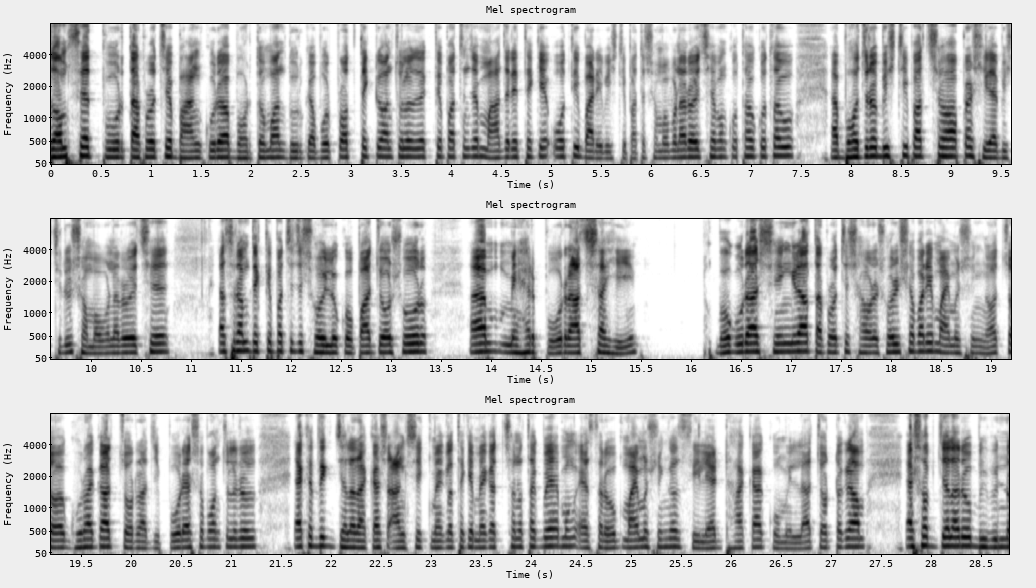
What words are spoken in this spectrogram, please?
জমশেদপুর, তারপর হচ্ছে বাঁকুড়া বর্ধমান, দুর্গাপুর প্রত্যেকটি অঞ্চলে দেখতে পাচ্ছেন যে মাঝারি থেকে অতি ভারী বৃষ্টিপাতের সম্ভাবনা রয়েছে এবং কোথাও কোথাও বজ্র বৃষ্টিপাত সহ আপনার শিলাবৃষ্টিরও সম্ভাবনা রয়েছে। এছাড়া আমি দেখতে পাচ্ছি যে শৈলকোপা, যশোর মেহেরপুর, রাজশাহী বগুড়া, সিংড়া, তারপর হচ্ছে শহরের সরিষাবাড়ি, ময়মনসিংহ চক ঘোড়াঘাট চররাজিপুর এসব অঞ্চলের একাধিক জেলার আকাশ আংশিক মেঘলা থেকে মেঘাচ্ছন্ন থাকবে এবং এছাড়াও ময়মনসিংহ, সিলেট, ঢাকা, কুমিল্লা, চট্টগ্রাম এসব জেলারও বিভিন্ন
